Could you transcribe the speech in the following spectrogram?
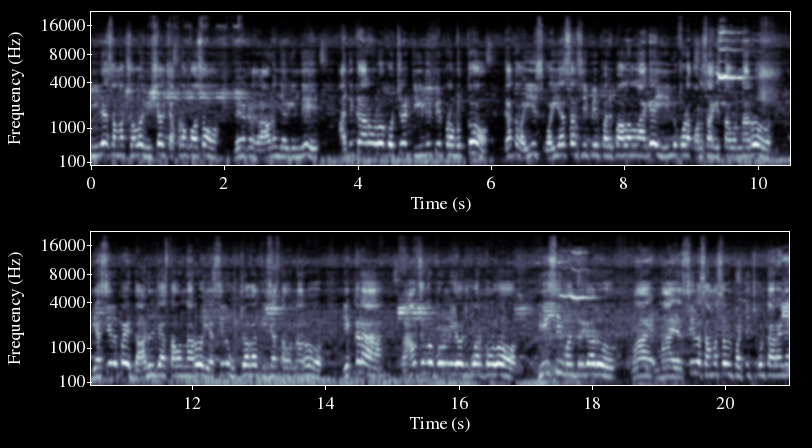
మీడియా సమక్షంలో విషయాలు చెప్పడం కోసం మేము ఇక్కడికి రావడం జరిగింది. అధికారంలోకి వచ్చిన టీడీపీ ప్రభుత్వం గత వైఎస్ వైఎస్ఆర్సీపీ పరిపాలనలాగే వీళ్ళు కూడా కొనసాగిస్తూ ఉన్నారు. ఎస్సీలపై దాడులు చేస్తూ ఉన్నారు ఎస్సీలు ఉద్యోగాలు తీసేస్తూ ఉన్నారు. ఇక్కడ రామచంద్రపురం నియోజకవర్గంలో బీసీ మంత్రి గారు మా మా ఎస్సీల సమస్యలను పట్టించుకుంటారనే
